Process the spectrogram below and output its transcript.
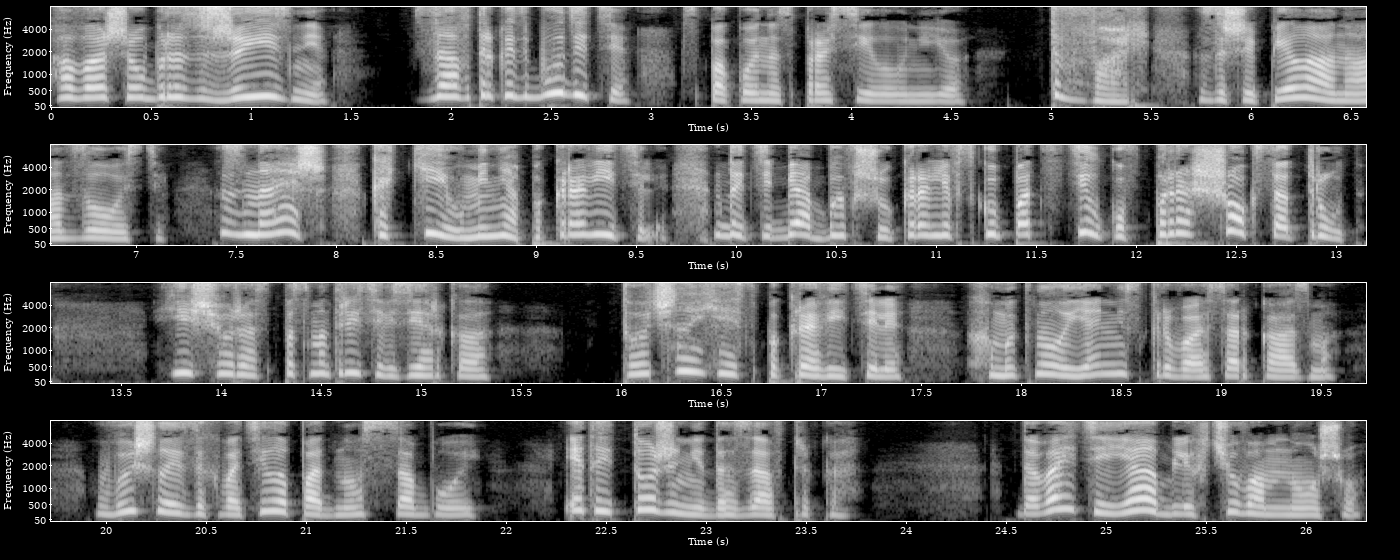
а ваш образ жизни. Завтракать будете?» — спокойно спросила у нее. «Тварь!» — зашипела она от злости. «Знаешь, какие у меня покровители! Да тебя, бывшую королевскую подстилку, в порошок сотрут!» «Еще раз посмотрите в зеркало. Точно есть покровители?» — хмыкнула я, не скрывая сарказма. Вышла и захватила поднос с собой. Этой тоже не до завтрака. «Давайте я облегчу вам ношу».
